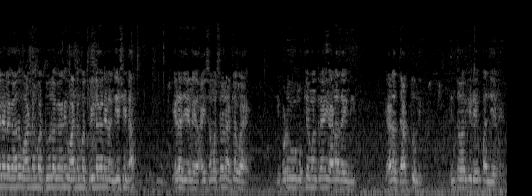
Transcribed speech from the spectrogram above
ఏరియాలో కాదు వార్డు నెంబర్ టూలో కానీ వార్డు నెంబర్ త్రీలో కానీ ఏడా చేసిండా? ఏడా చేయలేదు. ఐదు సంవత్సరాలు అట్లా పోయాయి. ఇప్పుడు ముఖ్యమంత్రి ఏడాది అయింది. ఏడాది దాటుతుంది. ఇంతవరకు ఏం పని చేయలేదు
